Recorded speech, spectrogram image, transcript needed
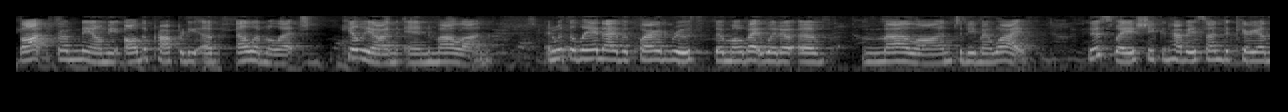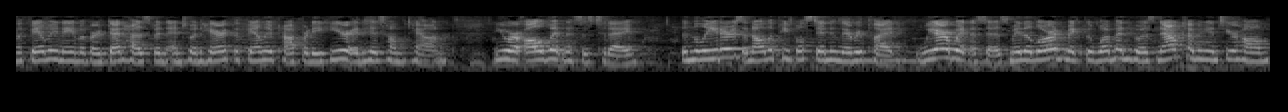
bought from Naomi all the property of Elimelech, Kilion, and Mahlon. And with the land I have acquired Ruth, the Moabite widow of Mahlon, to be my wife. This way, she can have a son to carry on the family name of her dead husband and to inherit the family property here in his hometown. You are all witnesses today. Then the leaders and all the people standing there replied, We are witnesses. May the Lord make the woman who is now coming into your home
